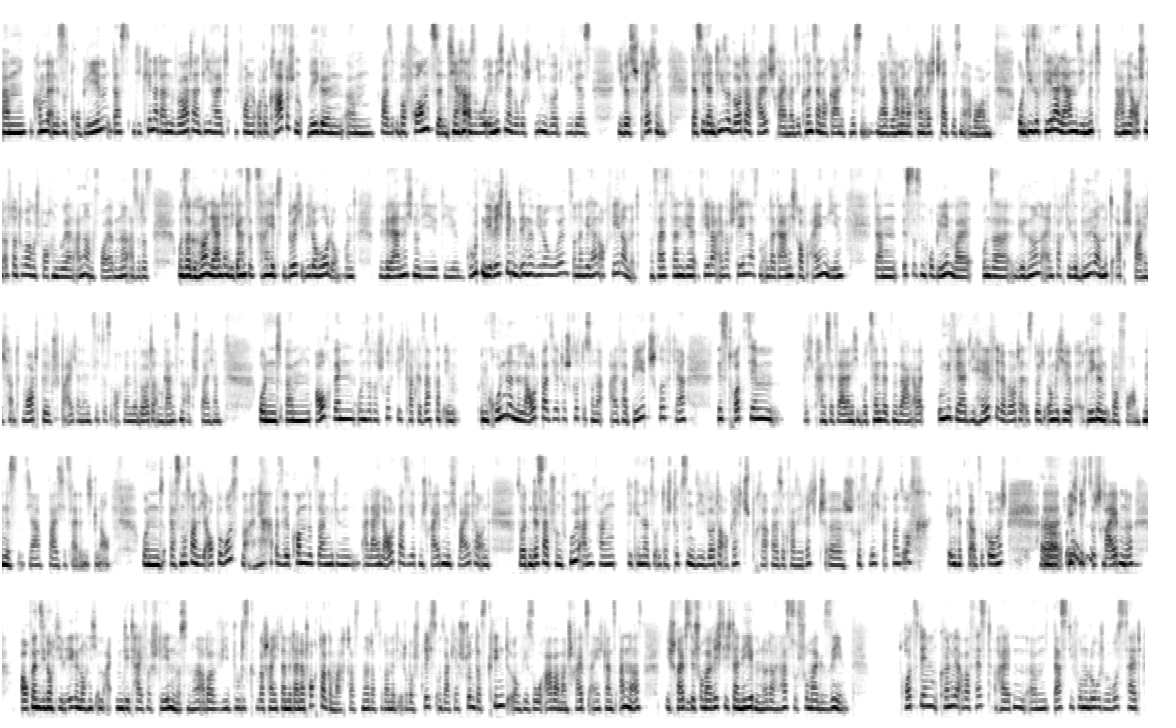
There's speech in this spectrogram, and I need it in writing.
ähm, kommen wir an dieses Problem, dass die Kinder dann Wörter, die halt von orthografischen Regeln ähm, quasi überformt sind, ja, also wo eben nicht mehr so geschrieben wird, wie wir es, wie wir es sprechen, dass sie dann diese Wörter falsch schreiben, weil sie können es ja noch gar nicht wissen. Ja, sie haben ja noch kein Rechtschreibwissen erworben. Und diese Fehler lernen sie mit. Da haben wir auch schon öfter drüber gesprochen, Julia, in anderen Folgen. Ne? Also das, unser Gehirn lernt ja die ganze Zeit durch Wiederholung. Und wir lernen nicht nur die, die guten, die richtigen Dinge wiederholen, sondern wir lernen auch Fehler mit. Das heißt, wenn wir Fehler einfach stehen lassen und da gar nicht drauf eingehen, dann ist es ein Problem, weil unser Gehirn einfach diese Bilder mit abspeichert. Wortbildspeicher nennt sich das auch, wenn wir Wörter im Ganzen abspeichern. Und ähm, auch wenn unsere Schrift, wie ich gerade gesagt habe, eben im Grunde eine lautbasierte Schrift ist, so eine Alphabetschrift, ja, ist trotzdem ich kann es jetzt leider nicht in Prozentsätzen sagen, aber ungefähr die Hälfte der Wörter ist durch irgendwelche Regeln überformt, mindestens, ja, weiß ich jetzt leider nicht genau. Und das muss man sich auch bewusst machen, ja. Also wir kommen sozusagen mit diesem allein lautbasierten Schreiben nicht weiter und sollten deshalb schon früh anfangen, die Kinder zu unterstützen, die Wörter auch rechtspra also quasi rechtschriftlich, sagt man so, ging jetzt gerade so komisch, äh, richtig zu schreiben, ne? Auch wenn sie noch die Regeln noch nicht im, im Detail verstehen müssen. Ne? Aber wie du das wahrscheinlich dann mit deiner Tochter gemacht hast, ne? dass du dann mit ihr drüber sprichst und sagst, ja stimmt, das klingt irgendwie so, aber man schreibt es eigentlich ganz anders. Ich schreibe es mhm. dir schon mal richtig daneben, ne? dann hast du es schon mal gesehen. Trotzdem können wir aber festhalten, ähm, dass die phonologische Bewusstheit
